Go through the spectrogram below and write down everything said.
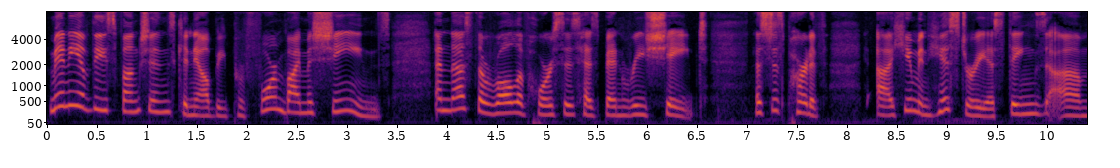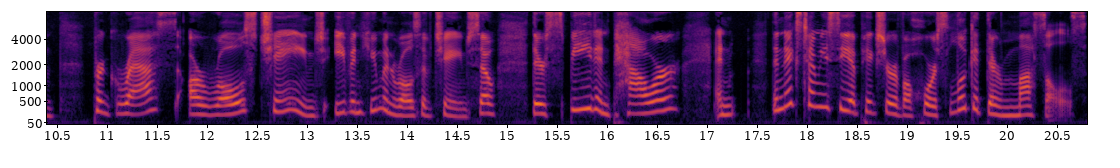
many of these functions can now be performed by machines, and thus the role of horses has been reshaped. That's just part of uh, human history as things um, progress, our roles change. Even human roles have changed. So there's speed and power. And the next time you see a picture of a horse, look at their muscles.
